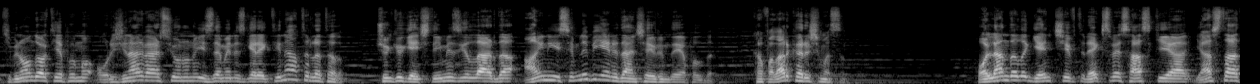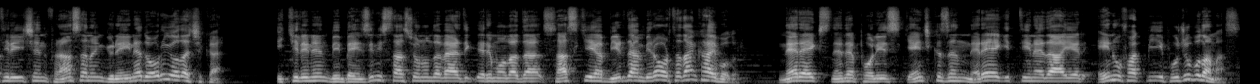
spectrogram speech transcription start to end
2014 yapımı orijinal versiyonunu izlemeniz gerektiğini hatırlatalım. Çünkü geçtiğimiz yıllarda aynı isimli bir yeniden çevrimde yapıldı. Kafalar karışmasın. Hollandalı genç çift Rex ve Saskia yaz tatili için Fransa'nın güneyine doğru yola çıkar. İkilinin bir benzin istasyonunda verdikleri molada Saskia birdenbire ortadan kaybolur. Ne Rex ne de polis genç kızın nereye gittiğine dair en ufak bir ipucu bulamaz.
